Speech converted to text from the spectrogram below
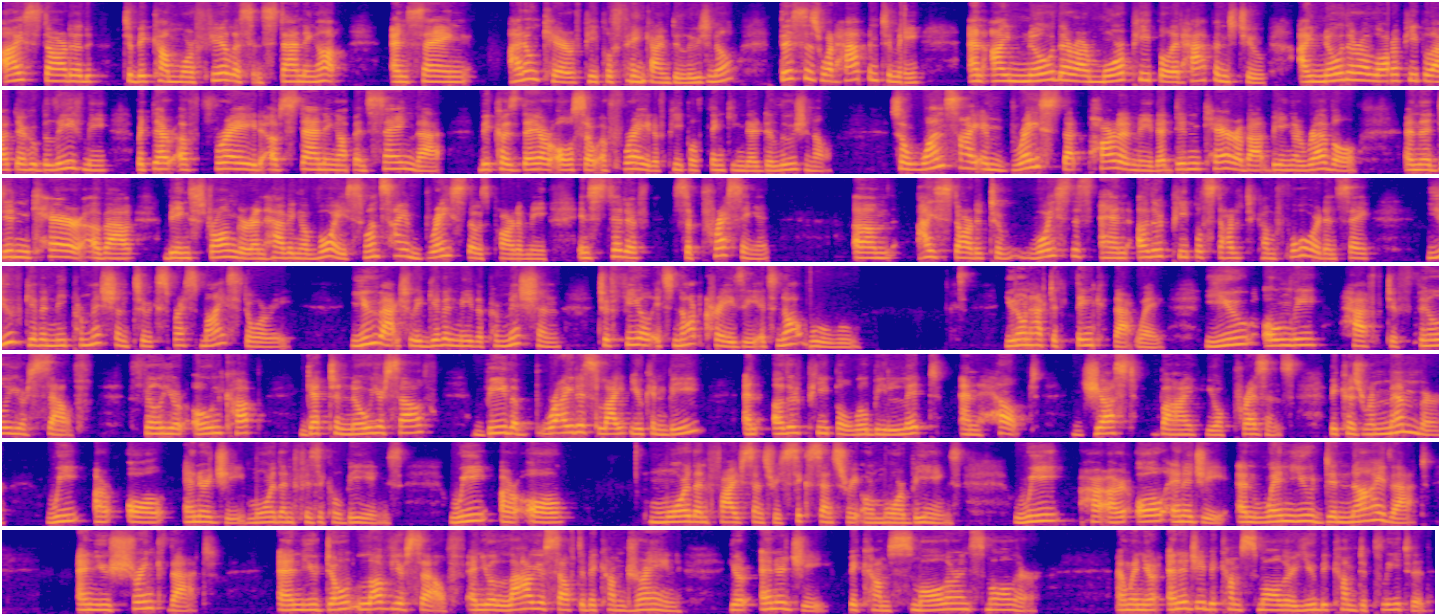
I started to become more fearless in standing up and saying, I don't care if people think I'm delusional. This is what happened to me. And I know there are more people it happened to. I know there are a lot of people out there who believe me, but they're afraid of standing up and saying that because they are also afraid of people thinking they're delusional. So once I embraced that part of me that didn't care about being a rebel and that didn't care about being stronger and having a voice, once I embraced those part of me, instead of suppressing it, um, I started to voice this and other people started to come forward and say, you've given me permission to express my story. You've actually given me the permission to feel it's not crazy, it's not woo-woo. You don't have to think that way. You only have to fill yourself, fill your own cup, get to know yourself, be the brightest light you can be, and other people will be lit and helped just by your presence. Because remember, we are all energy more than physical beings. We are all more than five sensory, six sensory or more beings. We are all energy. And when you deny that and you shrink that and you don't love yourself and you allow yourself to become drained, your energy becomes smaller and smaller. And when your energy becomes smaller, you become depleted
